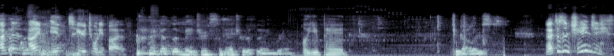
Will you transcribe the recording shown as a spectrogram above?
I'm in. I'm into your twenty-five. I got the Matrix Symmetra thing, bro. Well, you paid. Two dollars. That doesn't change anything.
